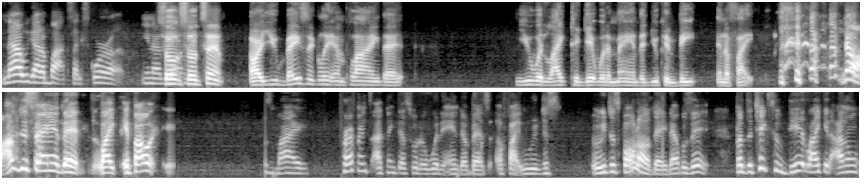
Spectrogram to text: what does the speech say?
now we got a box like square up. You know. So, so Tim, are you basically implying that you would like to get with a man that you can beat in a fight? No, I'm just saying that like if I was my preference, I think that's what it would end up as a fight. We would just we just fought all day. That was it. But the chicks who did like it, I don't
